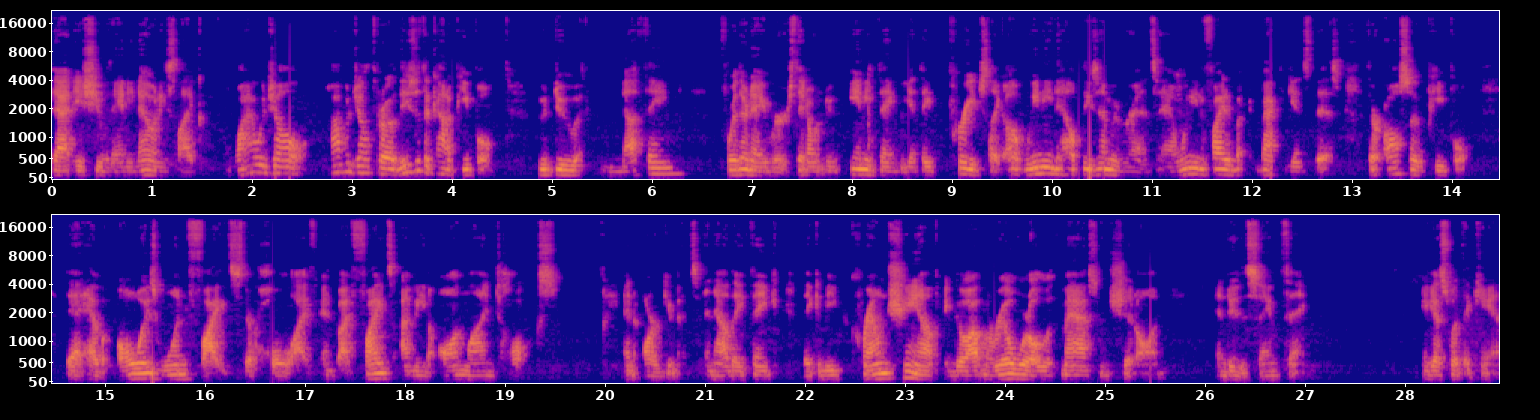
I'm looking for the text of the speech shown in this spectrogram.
that issue with Andy Ngo, and he's like, "Why would y'all? Why would y'all throw? These are the kind of people who do nothing for their neighbors. They don't do anything, but yet they preach like, oh, we need to help these immigrants, and we need to fight back against this. They're also people." That have always won fights their whole life. And by fights, I mean online talks and arguments. And now they think they can be crowned champ and go out in the real world with masks and shit on and do the same thing. And guess what? They can.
